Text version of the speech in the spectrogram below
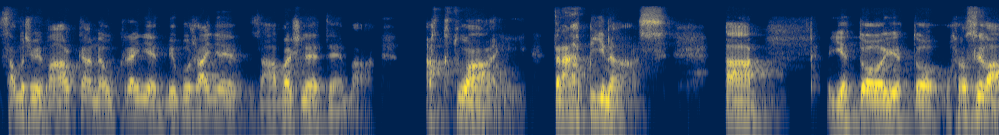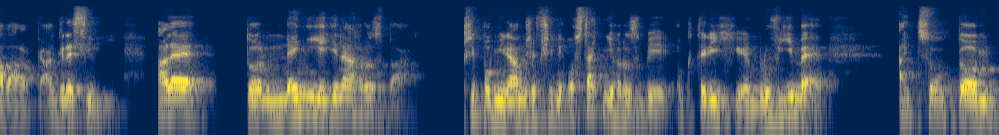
Samozřejmě válka na Ukrajině je mimořádně závažné téma, aktuální, trápí nás a je to, je to hrozivá válka, agresivní, ale to není jediná hrozba. Připomínám, že všechny ostatní hrozby, o kterých mluvíme, ať jsou to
